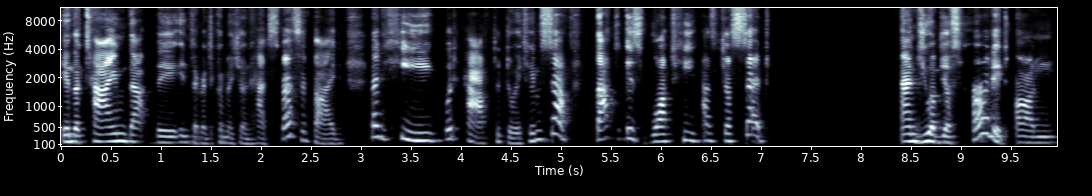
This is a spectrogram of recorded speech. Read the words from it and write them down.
in the time that the Integrity Commission had specified, then he would have to do it himself. That is what he has just said. And you have just heard it on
